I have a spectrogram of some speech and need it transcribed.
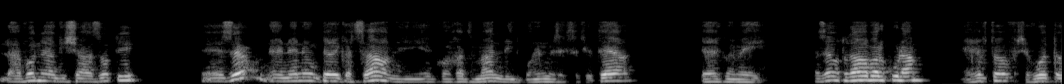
לעבוד מהגישה הזאת. אה, זהו, נהנינו פרק קצר, אני אהיה כל אחד זמן להתבונן בזה קצת יותר, פרק ממאי. אז זהו, תודה רבה לכולם, ערב טוב, שבוע טוב.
